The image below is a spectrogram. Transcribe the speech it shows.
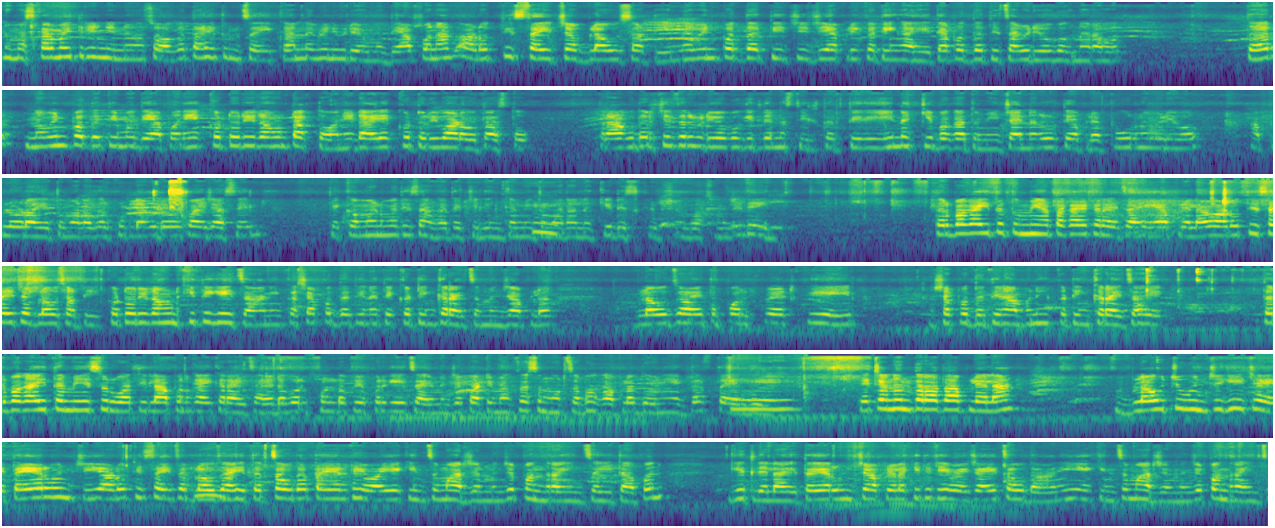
नमस्कार मैत्रिणींनो स्वागत आहे तुमचं एका नवीन व्हिडिओमध्ये. आपण आज अडोतीस साईजच्या ब्लाऊजसाठी नवीन पद्धतीची जी आपली कटिंग आहे त्या पद्धतीचा व्हिडिओ बघणार आहोत. तर नवीन पद्धतीमध्ये आपण एक कटोरी राऊंड टाकतो आणि डायरेक्ट कटोरी वाढवत असतो. तर अगोदरचे जर व्हिडिओ बघितले नसतील तर तेही नक्की बघा तुम्ही. चॅनलवरती आपल्या पूर्ण व्हिडिओ अपलोड आहे. तुम्हाला जर कुठला व्हिडिओ पाहिजे असेल ते कमेंटमध्ये सांगा. त्याची लिंक मी तुम्हाला नक्की डिस्क्रिप्शन बॉक्समध्ये देईल तर बघा इथं तुम्ही आता काय करायचं आहे? आपल्याला अडोतीस साईजच्या ब्लाऊजसाठी कटोरी राऊंड किती घ्यायचा आणि कशा पद्धतीने ते कटिंग करायचं? म्हणजे आपलं ब्लाऊज जो आहे तो परफेक्ट येईल. अशा पद्धतीने आपण हे कटिंग करायचं आहे. तर बघा इथं मी सुरुवातीला आपण काय करायचं आहे? डबल फोल्ड पेपर घ्यायचा आहे. म्हणजे पाठीमागचा समोरचा भाग आपला दोन्ही एकदाच तयार होईल. त्याच्यानंतर आता आपल्याला ब्लाऊजची उंची घ्यायची आहे. तयार उंची अडोतीस साईजचा ब्लाऊज आहे तर चौदा तयार ठेवा. एक इंच मार्जिन म्हणजे पंधरा इंच. इथं आपण घेतलेला आहे. तयार उंची आपल्याला किती ठेवायची आहे? चौदा आणि एक इंच मार्जिन म्हणजे पंधरा इंच.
